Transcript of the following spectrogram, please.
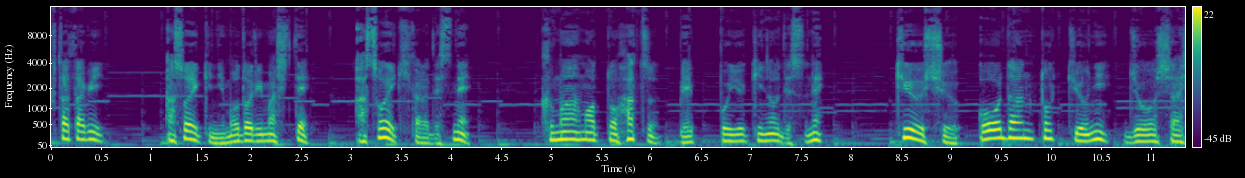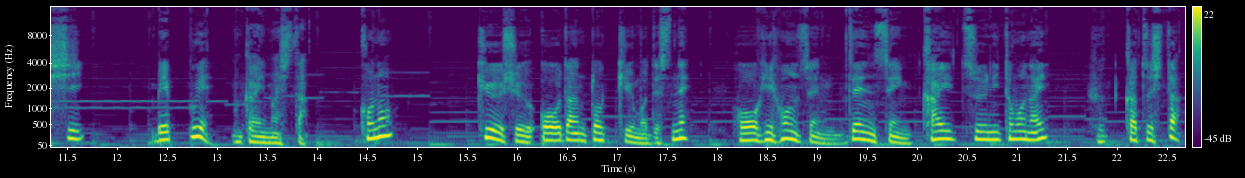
再び阿蘇駅に戻りまして、阿蘇駅からですね、熊本発別府行きのですね、九州横断特急に乗車し、別府へ向かいました。この九州横断特急もですね、豊肥本線全線開通に伴い復活した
